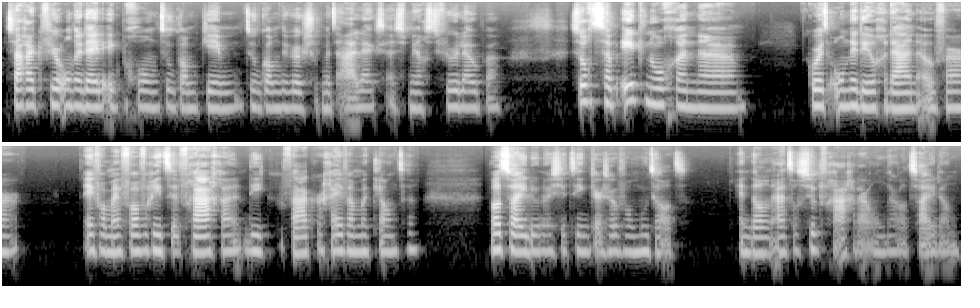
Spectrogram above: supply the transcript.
zag ik vier onderdelen. Ik begon, toen kwam Kim, toen kwam de workshop met Alex en smiddags het vuur lopen. S ochtends heb ik nog een uh, kort onderdeel gedaan over een van mijn favoriete vragen die ik vaker geef aan mijn klanten. Wat zou je doen als je tien keer zoveel moed had? En dan een aantal subvragen daaronder. Wat zou je dan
